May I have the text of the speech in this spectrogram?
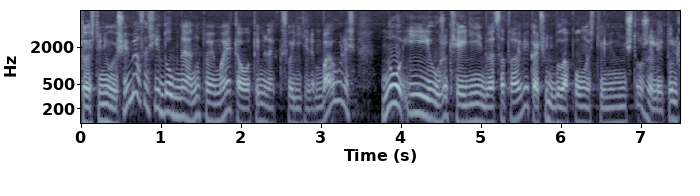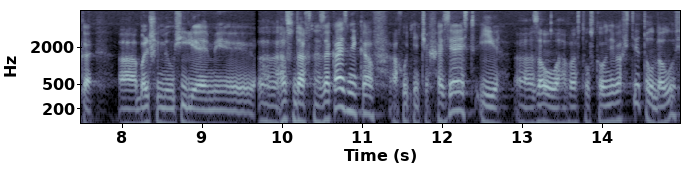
То есть у него еще и мясо съедобное, но помимо этого вот именно как с водителем боролись. Ну и уже к середине 20 века чуть было полностью не уничтожили, только а, большими усилиями государственных заказников, охотничьих хозяйств и а, зоологов Ростовского университета удалось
